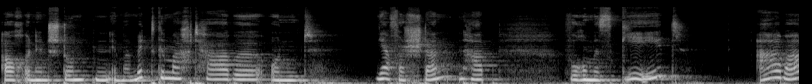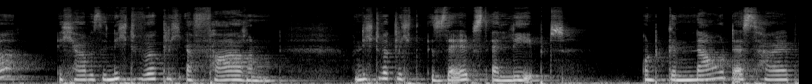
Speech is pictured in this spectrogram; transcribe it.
auch in den Stunden immer mitgemacht habe und ja, verstanden habe, worum es geht, aber ich habe sie nicht wirklich erfahren und nicht wirklich selbst erlebt. Und genau deshalb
